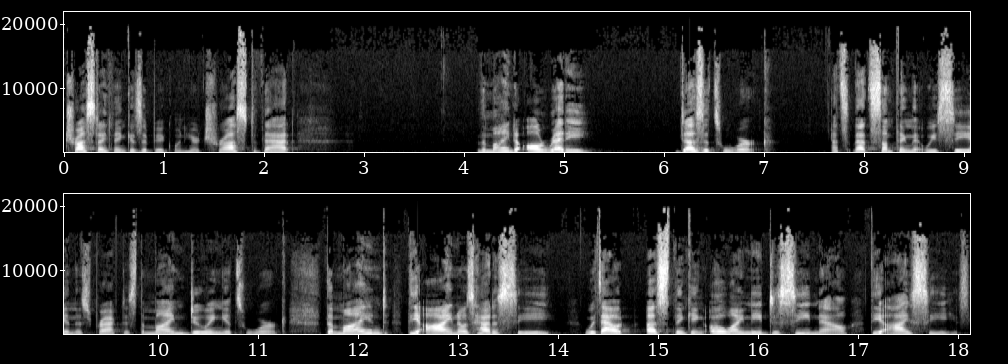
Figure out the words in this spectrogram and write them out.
Trust, I think, is a big one here. Trust that the mind already does its work. That's, that's something that we see in this practice the mind doing its work. The mind, the eye knows how to see without us thinking, oh, I need to see now. The eye sees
